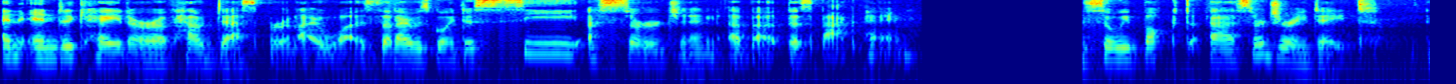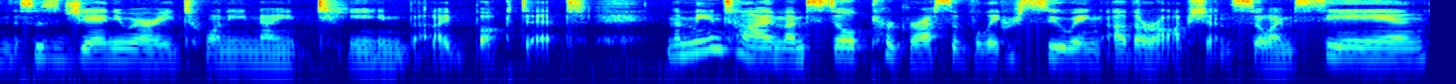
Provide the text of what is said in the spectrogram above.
an indicator of how desperate I was that I was going to see a surgeon about this back pain. So we booked a surgery date. And this was January 2019 that I booked it. In the meantime, I'm still progressively pursuing other options. So I'm seeing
